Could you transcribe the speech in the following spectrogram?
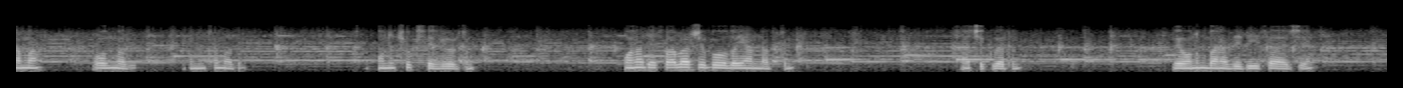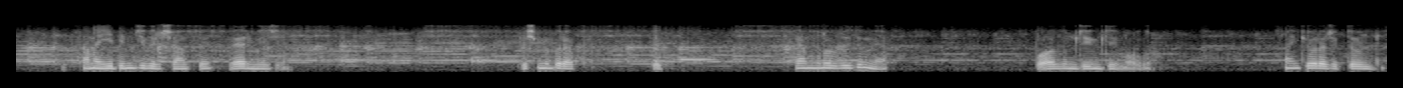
Ama olmadı. Unutamadım. Onu çok seviyordum. Ona defalarca bu olayı anlattım. Açıkladım. Ve onun bana dediği sadece sana yedinci bir şansı vermeyeceğim. Peşimi bırak dedi. Ben bunu duydum ya. Boğazım düğüm düğüm oldu. Sanki oracıkta öldüm.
